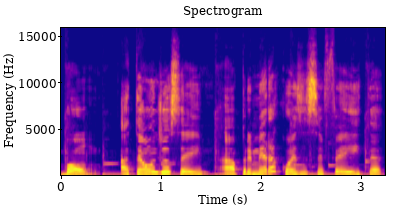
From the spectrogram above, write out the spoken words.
Bom, até onde eu sei, a primeira coisa a ser feita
